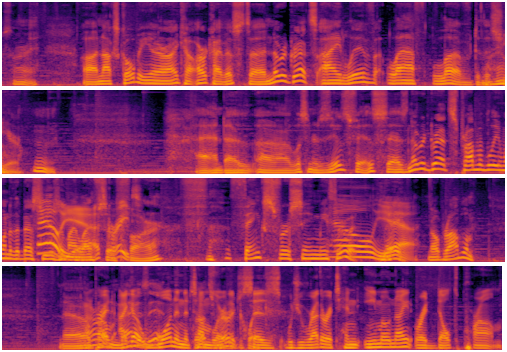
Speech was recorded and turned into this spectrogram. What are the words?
Sorry. Uh, Knox Colby, our archi- archivist, uh, no regrets. I live, laugh, loved this year. Hmm. And uh, uh, listener Ziz Fizz says, no regrets. Probably one of the best Hell years of my life so great. far. Th- thanks for seeing me through Hell it. yeah. Hey, no problem. No All right, problem. I That got one in the So that's Tumblr that quick. says, "Would you rather attend emo night or adult prom?"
